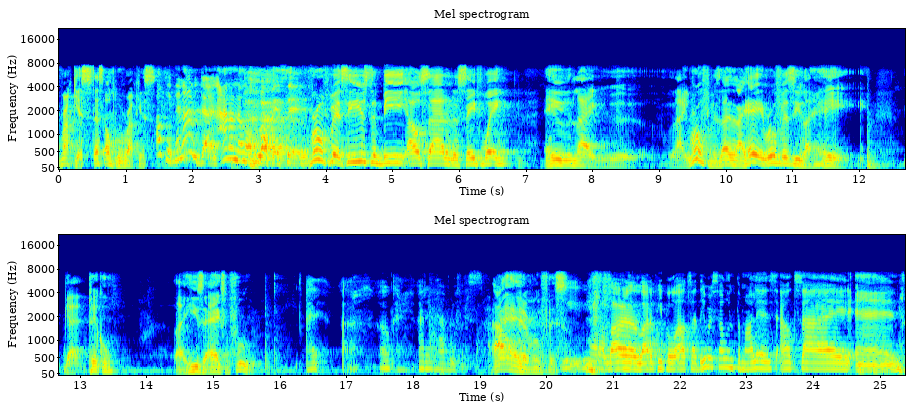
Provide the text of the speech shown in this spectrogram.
Ruckus. That's Uncle Ruckus. Okay, then I'm done. I don't know who Rufus is. Rufus, he used to be outside of the Safeway, and he was like, like Rufus. I was like, hey, Rufus. He was like, hey, got pickle. Like he used to ask for food. I, uh, okay, I didn't have Rufus. I had Rufus. We, we had a lot of a lot of people outside. They were selling tamales outside, and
